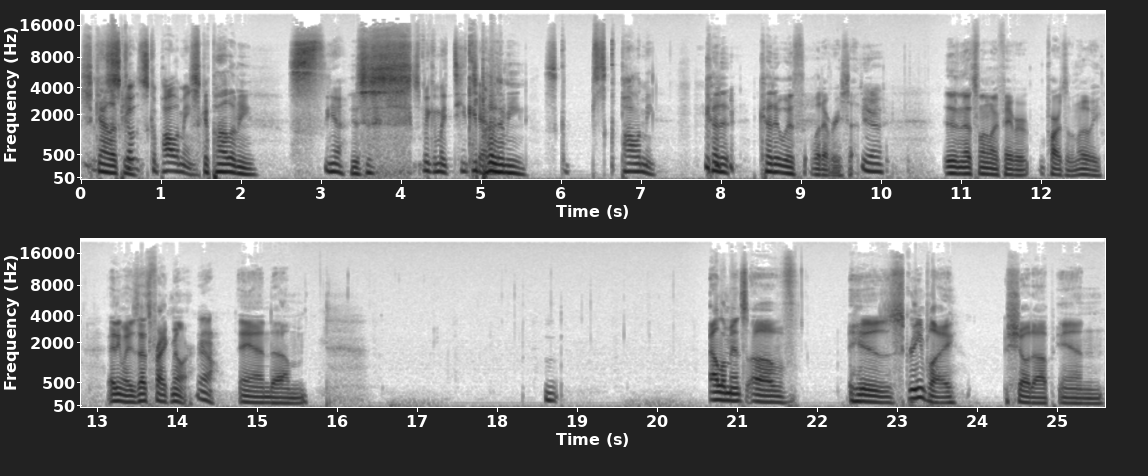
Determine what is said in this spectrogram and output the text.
scalloping, Sco- scopolamine. scopolamine. S- yeah, This is it's making my teeth scopolamine. Sc- scopolamine. Cut it, cut it with whatever he said. Yeah, And that's one of my favorite parts of the movie. Anyways, that's Frank Miller. yeah. and um, elements of his screenplay showed up in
